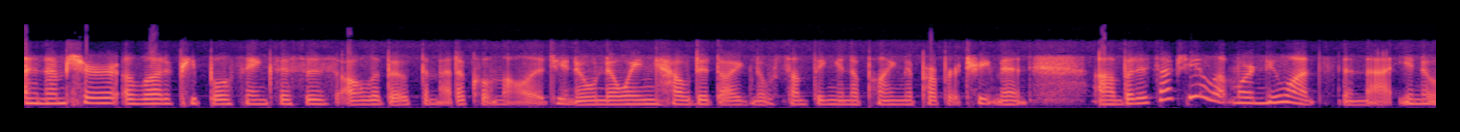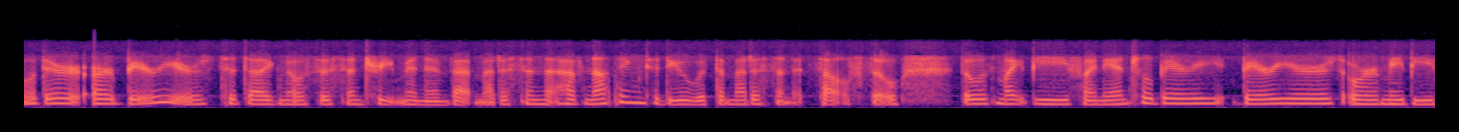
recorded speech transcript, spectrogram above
and I'm sure a lot of people think this is all about the medical knowledge, you know, knowing how to diagnose something and applying the proper treatment. Um, but it's actually a lot more nuanced than that. You know, there are barriers to diagnosis and treatment in vet medicine that have nothing to do with the medicine itself. So those might be financial barri- barriers or maybe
